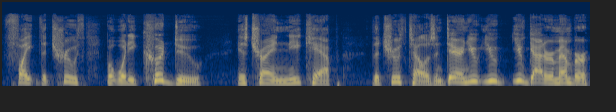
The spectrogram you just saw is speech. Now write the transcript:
fight the truth. But what he could do is try and kneecap the truth tellers. And Darren, you, you, you've got to remember,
